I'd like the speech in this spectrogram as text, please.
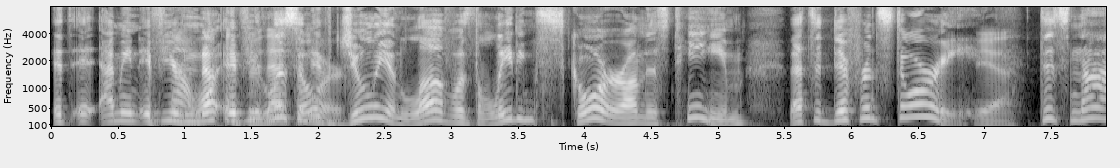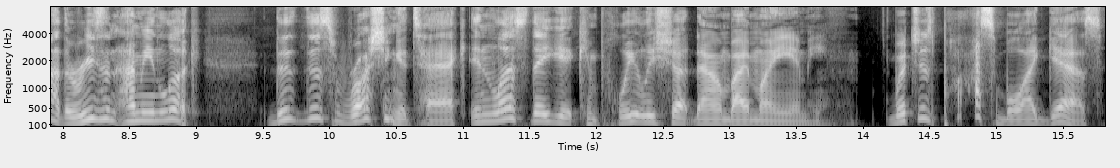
It, it, I mean, if you're not no, if you listen, door. if Julian Love was the leading scorer on this team, that's a different story. Yeah. It's not the reason. I mean, look, this, this rushing attack, unless they get completely shut down by Miami, which is possible, I guess.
